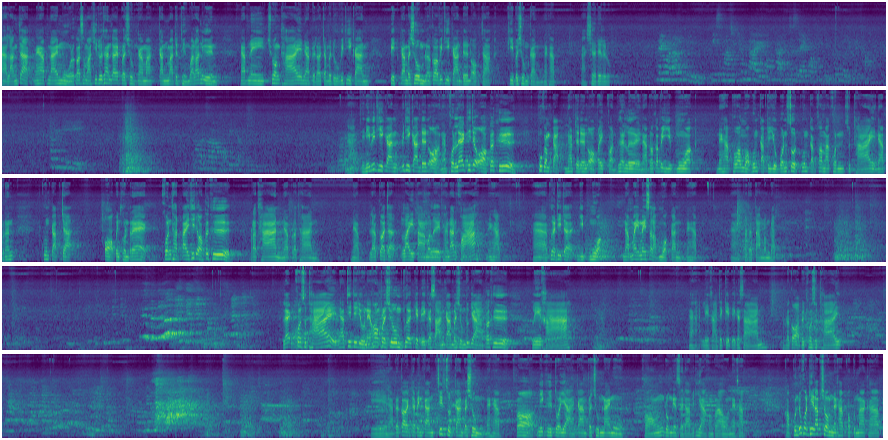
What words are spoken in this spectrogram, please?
อ่าหลังจากนะครับนายหมู่แล้วก็สมาชิกทุกท่านได้ประชุมกันมากันมาจนถึงวาระอื่นนะครับในช่วงท้ายนะครับเดี๋ยวเราจะมาดูวิธีการปิดการประชุม แล้วก็วิธีการเดินออกจากที่ประชุมกันนะครับอ่าเชิญได้เลยลูกในวาระอื่นๆมีสมาชิกท่านใดต้องการที่จะแสดงความคิดเห็นเพิ่มเติมอีกไหมคะถ้าไม่มีข้าพเจ้าขอปิดการประชุมอ่าทีนี้วิธีการวิธีการเดินออกนะครับคนแรกที่จะออกก็คือ ผู้กำกับนะครับจะเดินออกไปก่อนเพื่อนเลยนะครับแล้วก็ไปหยิบหมวกนะครับ เพราะว่าหมวกผู้กำกับจะอยู่บนสุดผู้กำกับเข้ามาคนสุดท้ายนะครับ เพราะฉะนั้นผู้กำกับจะออกเป็นคนแรก คนถัดไปที่จะออกก็คือประธานนะครับประธานนะครับแล้วก็จะไล่ตามมาเลยทางด้านขวานะครับเพื่อที่จะหยิบหมวกนะครับไม่ไม่สลับหมวกกันนะครับก็จะตามลำดับ และคนสุดท้ายนะครับที่จะอยู่ในห้องประชุม เพื่อเก็บเอกสารการประชุมทุกอย่างก็คือเลขานะฮะเลขาจะเก็บเอกสาร แล้วก็ออกเป็นคนสุดท้ายโอเคนะครับแล้วก็จะเป็นการสิ้นสุดการประชุมนะครับ ก็นี่คือตัวอย่างการประชุมนายหมู่ของโรงเรียนเสดาวิทยาของเรานะครับ ขอบคุณทุกคนที่รับชมนะครับ ขอบคุณมากครับ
